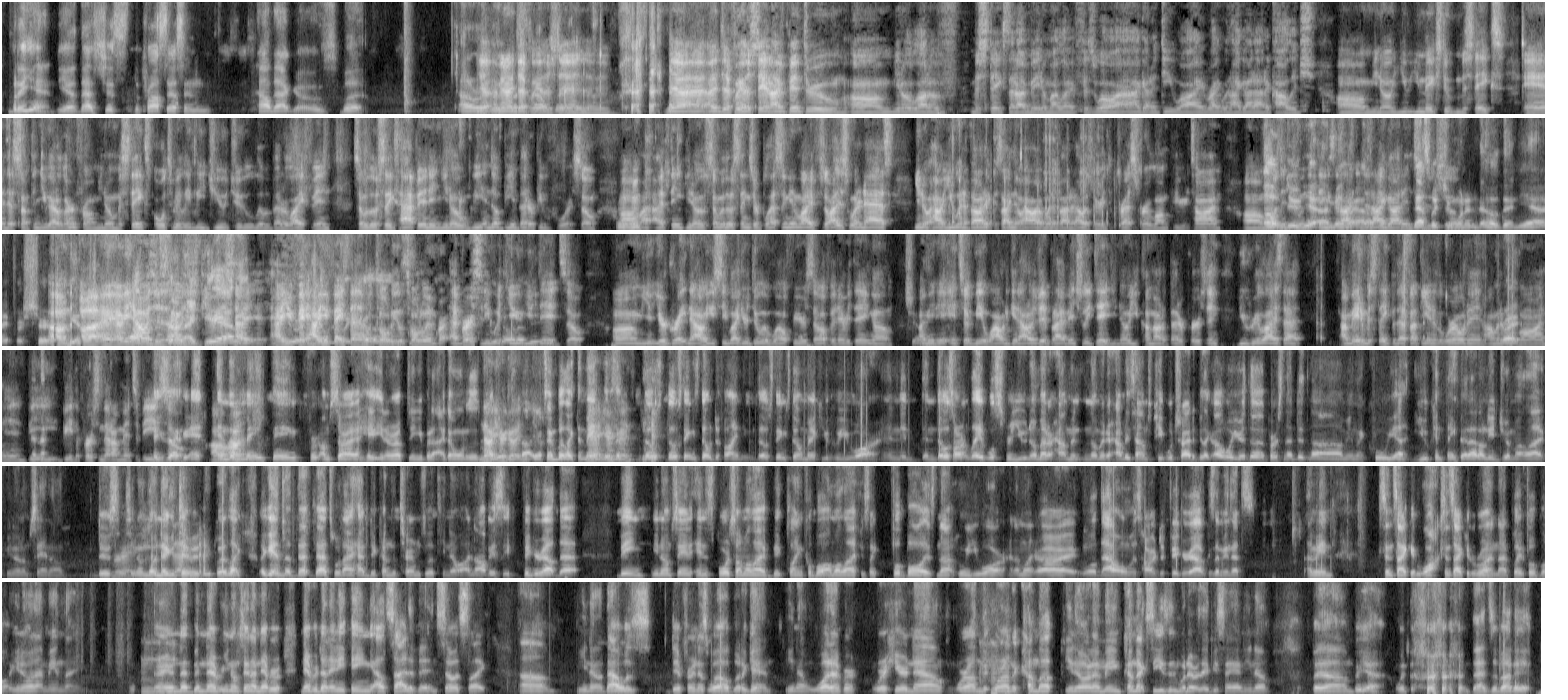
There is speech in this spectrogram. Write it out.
But again, yeah, that's just the process and how that goes. But I don't. Yeah, I mean, I definitely understand. I mean, yeah, I definitely understand. I've been through, um, you know, a lot of mistakes that I've made in my life as well. I, I got a DUI right when I got out of college. Um, you know, you you make stupid mistakes, and that's something you got to learn from. You know, mistakes ultimately lead you to live a better life, and some of those things happen, and you know, we end up being better people for it. So, um, mm-hmm. I, I think you know some of those things are blessing in life. So, I just wanted to ask, you know, how you went about it because I know how I went about it. I was very depressed for a long period of time. Um, oh, dude, yeah. I mean, that, I, that, I, got into. That's what so. you want to know, then, yeah, for sure. Oh no, I, I, mean, I was just, I was just curious yeah, like, how, you fa- how you faced that total total adversity, which you you did. So, um, you, are great now. You seem like you're doing well for yourself and everything. Um, sure. I mean, it, it took me a while to get out of it, but I eventually did. You know, you come out a better person. You realize that I made a mistake, but that's not the end of the world, and I'm gonna right. move on and be and that, be the person that I'm meant to be. Exactly. So, and, um, and, the I, main thing for I'm sorry, I hate interrupting you, but I don't want to lose. No, you're good. You know what I'm saying? But like the main yeah, thing those those things don't define you. Those things don't make you who you are, and, and and those aren't labels for you. No matter how many no matter how many times people try to be like, oh well, you're the person that did. Nah, I mean like cool, yeah, you can think that. I don't need you in my life. You know what I'm saying? I'll deuces, right. you know, no negativity. Exactly. But like again, that, that that's what I had to come to terms with, you know, and obviously figure out that being, you know I'm saying, in sports all my life, playing football all my life, is like football is not who you are. And I'm like, all right, well, that one was hard to figure out because I mean, that's, I mean, since I could walk, since I could run, I played football. You know what I mean? Like, mm-hmm. I've been never, you know I'm saying? I never, never done anything outside of it. And so it's like, um, you know, that was different as well. But again, you know, whatever. We're here now. We're on the, we're on the come up. You know what I mean? Comeback season, whatever they be saying. You know. But um, but yeah, what, that's about it.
